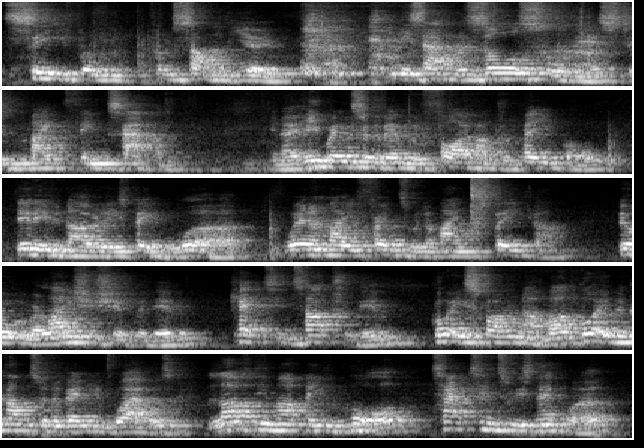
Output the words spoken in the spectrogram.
see from from some of you is that resourcefulness to make things happen. You know, he went to an event with 500 people, didn't even know who these people were, went and made friends with the main speaker, built a relationship with him, kept in touch with him, got his phone number, got him to come to an event in Wales, loved him up even more, tapped into his network,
